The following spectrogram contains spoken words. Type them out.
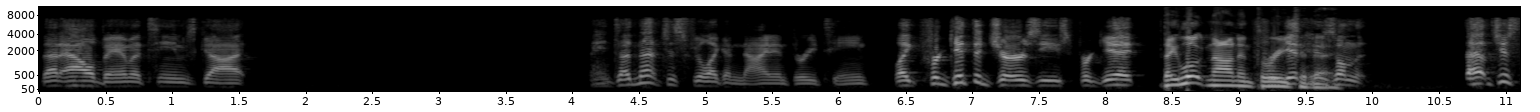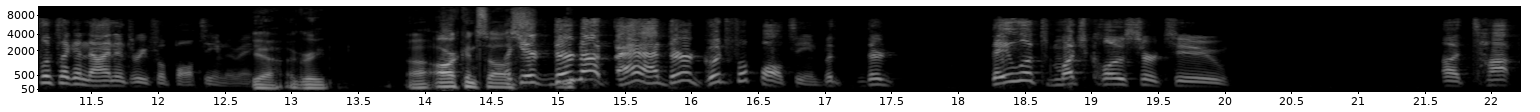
that Alabama team's got. Man, doesn't that just feel like a nine and three team? Like, forget the jerseys, forget they look nine and three today. who's on the. That just looks like a nine and three football team to me. Yeah, agreed. Uh, Arkansas. Like they're, they're not bad. They're a good football team, but they're they looked much closer to a top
